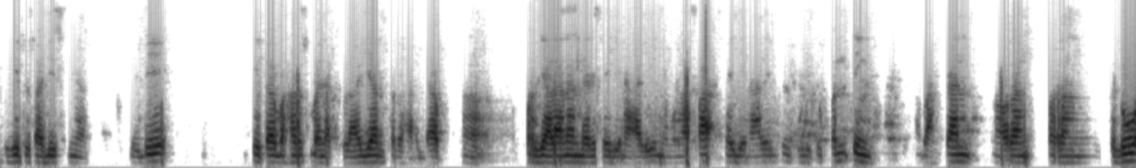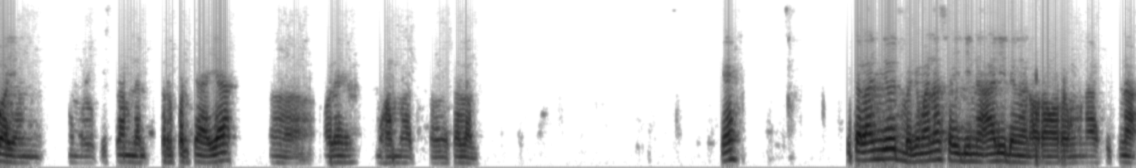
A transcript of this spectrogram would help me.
begitu sadisnya. Jadi kita harus banyak belajar terhadap uh, perjalanan dari Sayyidina Ali ini. Mengapa Sayyidina Ali itu begitu penting. Bahkan orang-orang kedua yang memeluk Islam dan terpercaya uh, oleh Muhammad SAW. Oke, kita lanjut. Bagaimana Sayyidina Ali dengan orang-orang munafik? Nah,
